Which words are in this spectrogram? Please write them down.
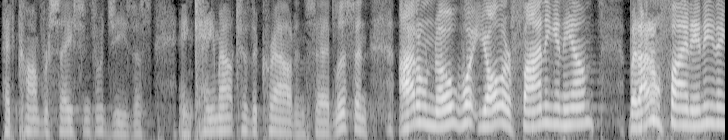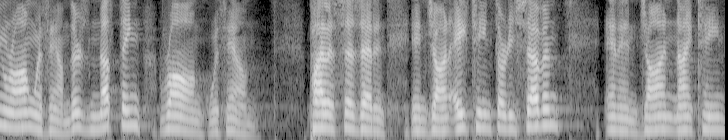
had conversations with Jesus and came out to the crowd and said, Listen, I don't know what y'all are finding in him, but I don't find anything wrong with him. There's nothing wrong with him. Pilate says that in, in John 18 37 and in John 19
